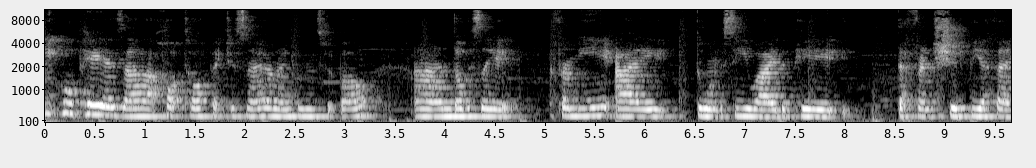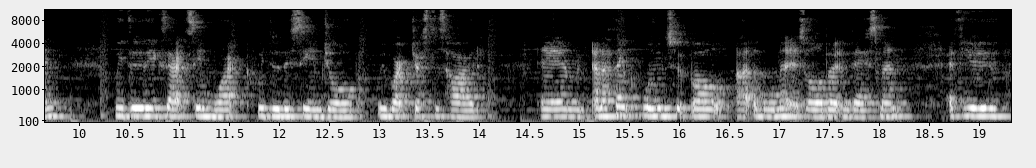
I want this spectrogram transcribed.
Equal pay is a hot topic just now around women's football, and obviously, for me, I don't see why the pay difference should be a thing. We do the exact same work, we do the same job, we work just as hard. Um, and I think women's football at the moment is all about investment. If you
